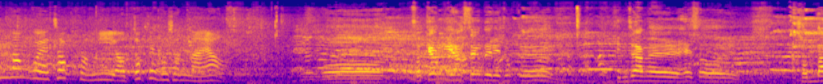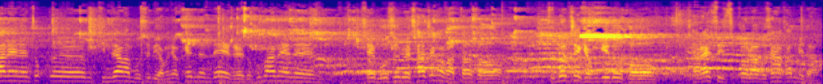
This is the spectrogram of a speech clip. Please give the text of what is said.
삼성구의 첫 경기 어떻게 보셨나요? 어, 첫 경기 학생들이 조금 긴장을 해서 전반에는 조금 긴장한 모습이 역력했는데 그래도 후반에는 제 모습을 찾은 것 같아서 두 번째 경기도 더 잘할 수 있을 거라고 생각합니다.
